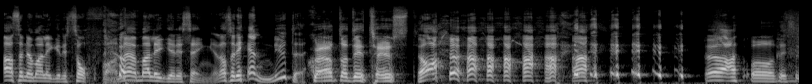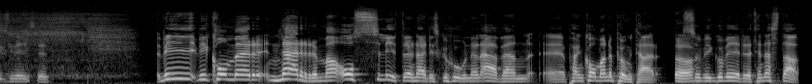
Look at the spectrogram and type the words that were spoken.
Alltså när man ligger i soffan, när man ligger i sängen. Alltså det händer ju inte. skönt att det är tyst! Ja. ja. Åh, det är så grisigt. Vi, vi kommer närma oss lite den här diskussionen även eh, på en kommande punkt här. Ja. Så vi går vidare till nästa.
